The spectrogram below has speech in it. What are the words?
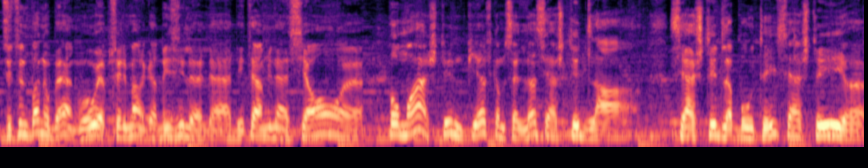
C'est une bonne aubaine, oui, oui, absolument. Regardez-y la, détermination. euh. pour moi, acheter une pièce comme celle-là, c'est acheter de l'art, c'est acheter de la beauté, c'est acheter... euh,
